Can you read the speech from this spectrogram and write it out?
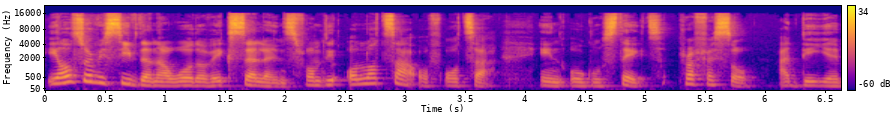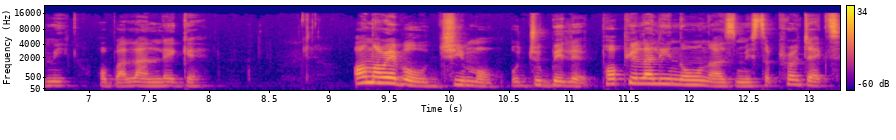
He also received an award of excellence from the Olota of Ota in Ogun State, Professor Adeyemi Obalanlege. Honorable Jimo Ojugbele, popularly known as Mr. Project,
